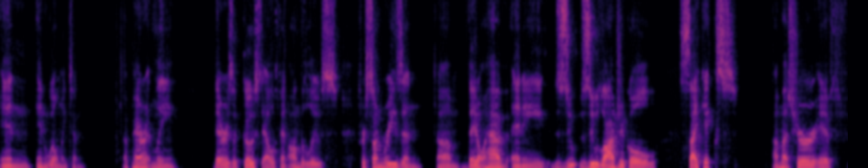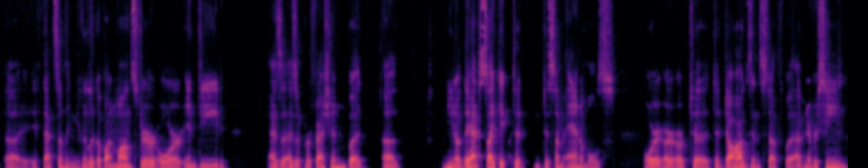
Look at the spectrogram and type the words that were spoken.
in in Wilmington. Apparently, there is a ghost elephant on the loose. For some reason, um, they don't have any zoo- zoological psychics. I'm not sure if uh, if that's something you can look up on Monster or Indeed as a, as a profession, but uh, you know they have psychic to to some animals or, or or to to dogs and stuff, but I've never seen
